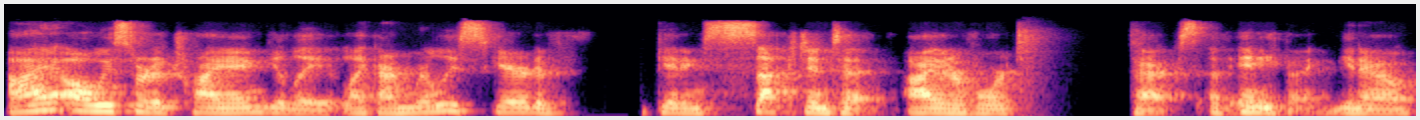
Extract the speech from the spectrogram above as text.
I always sort of triangulate, like I'm really scared of getting sucked into either vortex of anything, you know?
